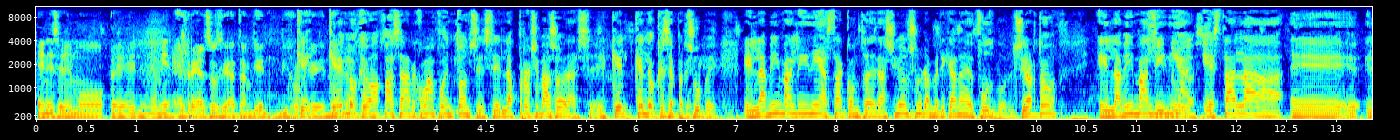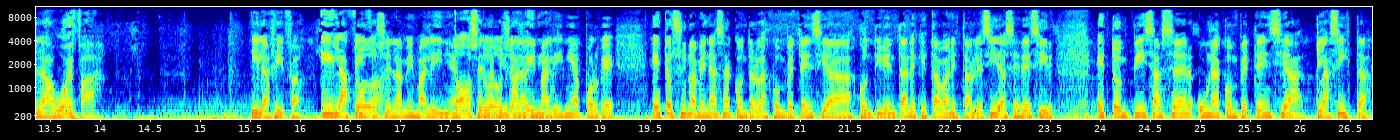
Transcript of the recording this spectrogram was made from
en ese mismo eh, lineamiento. El Real Sociedad también dijo que... ¿Qué, no qué es lo que va a pasar, Juanjo, entonces, en las próximas horas? Eh, ¿Qué, qué es lo que se presume? En la misma línea está Confederación Suramericana de Fútbol, ¿cierto? En la misma Sin línea dudas. está la, eh, la UEFA. Y la FIFA. Y la FIFA. Todos en la misma línea. Todos en la misma línea. línea porque esto es una amenaza contra las competencias continentales que estaban establecidas. Es decir, esto empieza a ser una competencia clasista.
